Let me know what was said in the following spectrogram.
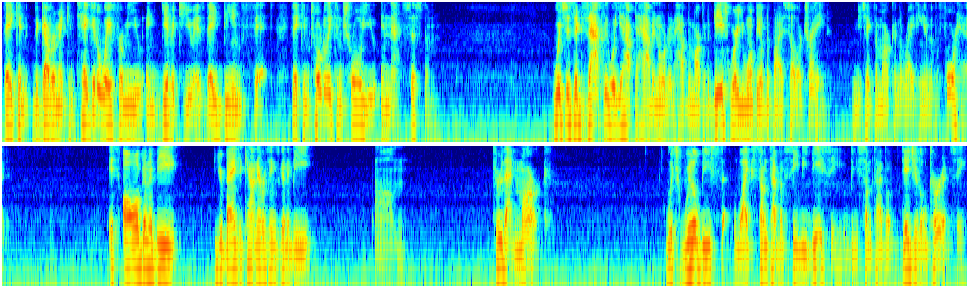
They can the government can take it away from you and give it to you as they deem fit. They can totally control you in that system. Which is exactly what you have to have in order to have the mark of the beast, where you won't be able to buy, sell, or trade when you take the mark on the right hand of the forehead. It's all going to be your bank account and everything's going to be um, through that mark, which will be like some type of CBDC, will be some type of digital currency.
